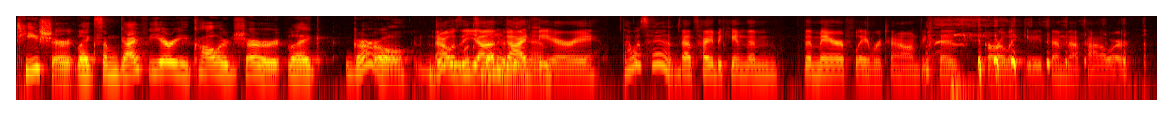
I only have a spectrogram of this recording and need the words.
t-shirt, like some Guy Fieri collared shirt. Like, girl, that was a young Guy. Fieri. That was him. That's how he became the the mayor of Flavortown because Scarlet gave him that power.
